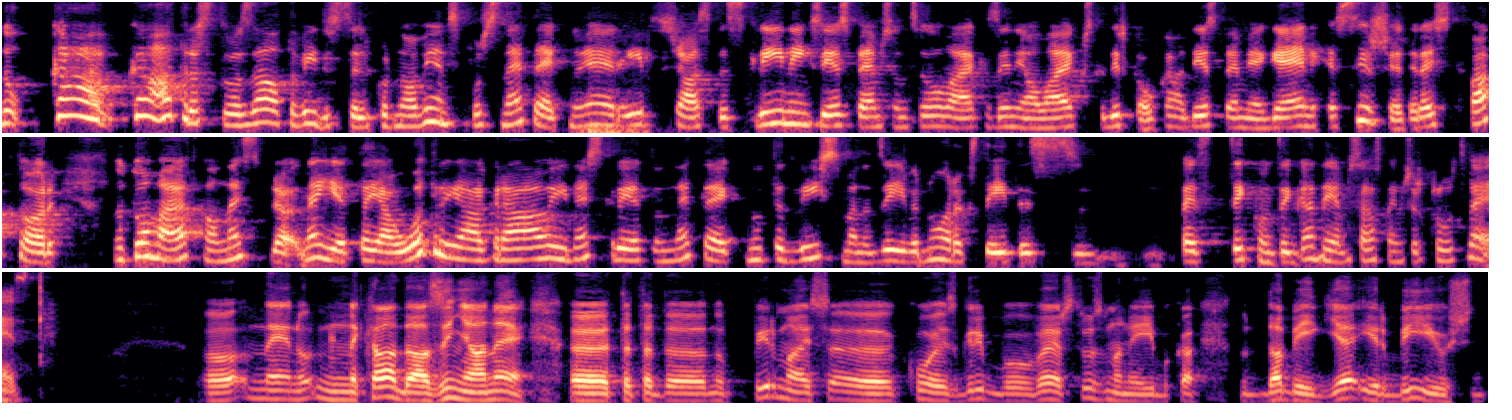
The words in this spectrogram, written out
Nu, kā, kā atrast to zelta vidusceļu, kur no vienas puses neteikt, nu, ja ir šāds skrīnings iespējams, un cilvēki zina jau laikus, kad ir kaut kādi iespējamie gēni, kas ir šie riska faktori, nu, tomēr atkal nespra, neiet tajā otrajā grāvī, neskriet un neteikt, nu, tad viss mana dzīve ir norakstīta, es pēc cik un cik gadiem saslimšu ar krūts vēzi. Nē, nu, nekādā ziņā nē. Tad, tad nu, pirmais, ko es gribu vērst uzmanību, ka nu, dabīgi, ja ir bijuši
